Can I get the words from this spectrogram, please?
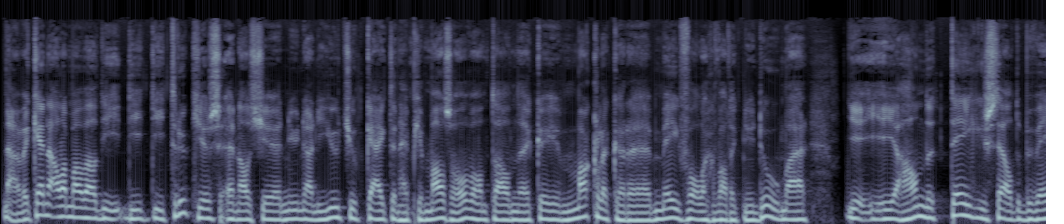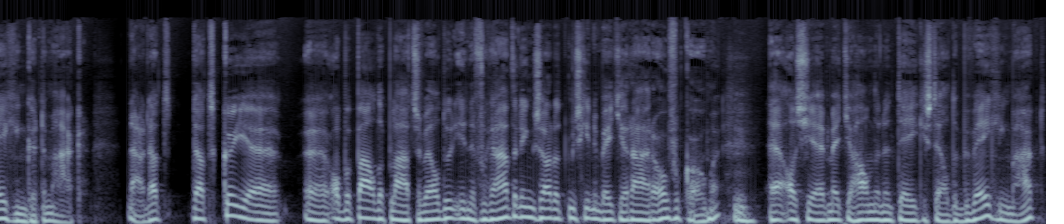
Nou, we kennen allemaal wel die, die, die trucjes. En als je nu naar de YouTube kijkt, dan heb je mazzel. Want dan eh, kun je makkelijker eh, meevolgen wat ik nu doe. Maar je, je, je handen tegengestelde bewegingen kunnen maken. Nou, dat, dat kun je eh, op bepaalde plaatsen wel doen. In de vergadering zou dat misschien een beetje raar overkomen. Eh, als je met je handen een tegengestelde beweging maakt.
